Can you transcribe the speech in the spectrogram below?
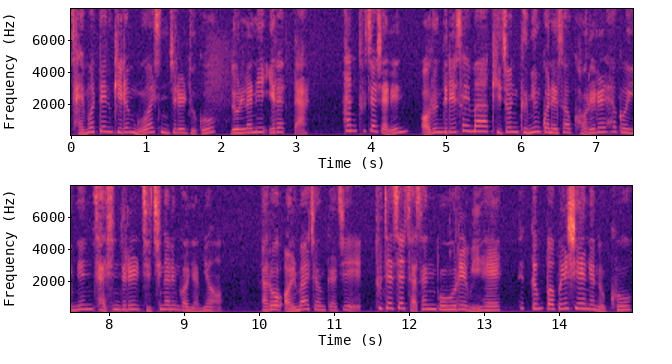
잘못된 길은 무엇인지를 두고 논란이 일었다. 한 투자자는 어른들이 설마 기존 금융권에서 거래를 하고 있는 자신들을 지칭하는 거냐며 바로 얼마 전까지 투자자 자산 보호를 위해 특금법을 시행해 놓고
